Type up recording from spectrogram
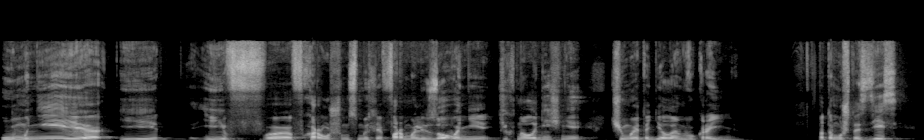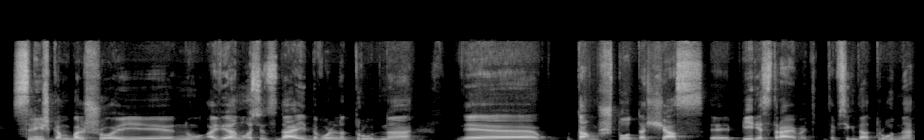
умнее и, и в, э, в хорошем смысле формализованнее, технологичнее, чем мы это делаем в Украине. Потому что здесь слишком большой ну, авианосец, да, и довольно трудно э, там что-то сейчас э, перестраивать. Это всегда трудно.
